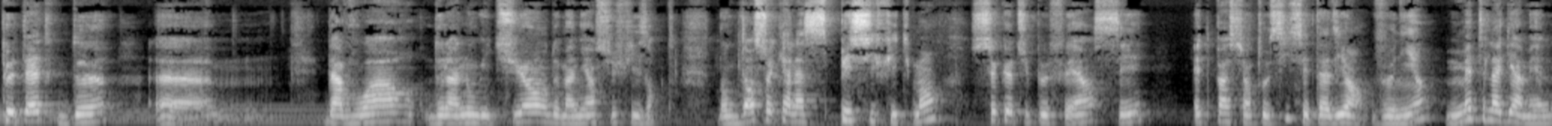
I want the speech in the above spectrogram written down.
peut-être de euh, d'avoir de la nourriture de manière suffisante. Donc dans ce cas-là spécifiquement, ce que tu peux faire, c'est être patiente aussi, c'est-à-dire venir mettre la gamelle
